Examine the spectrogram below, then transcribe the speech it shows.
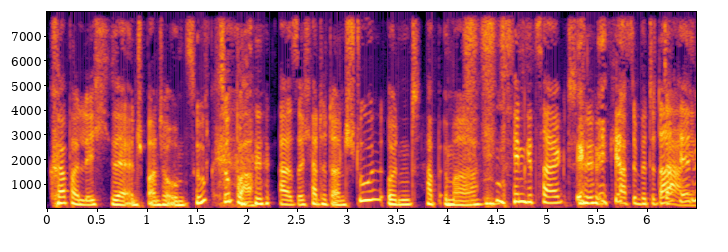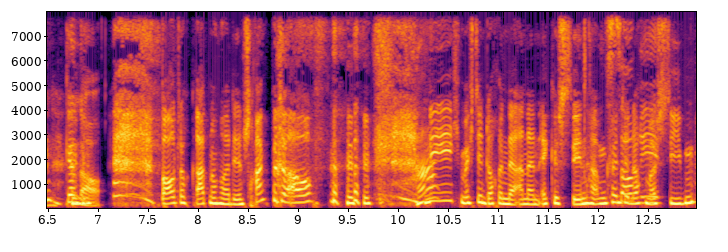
körperlich sehr entspannter Umzug. Super. Also ich hatte da einen Stuhl und habe immer hingezeigt, Kiste bitte dahin. Genau. Baut doch gerade noch mal den Schrank bitte auf. nee, ich möchte ihn doch in der anderen Ecke stehen haben. Könnt ihr Sorry. noch mal schieben?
